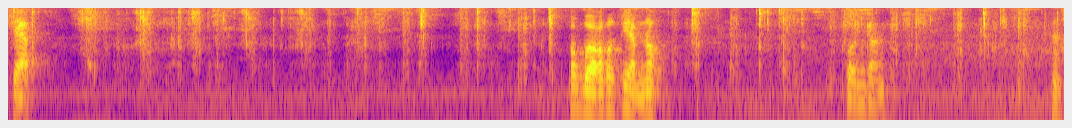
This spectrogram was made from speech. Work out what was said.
แซ่บผักบัวกับผักเทียมเนาะปนกันอืม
